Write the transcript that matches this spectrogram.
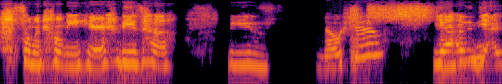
someone help me here these uh these notions yeah uh, yeah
